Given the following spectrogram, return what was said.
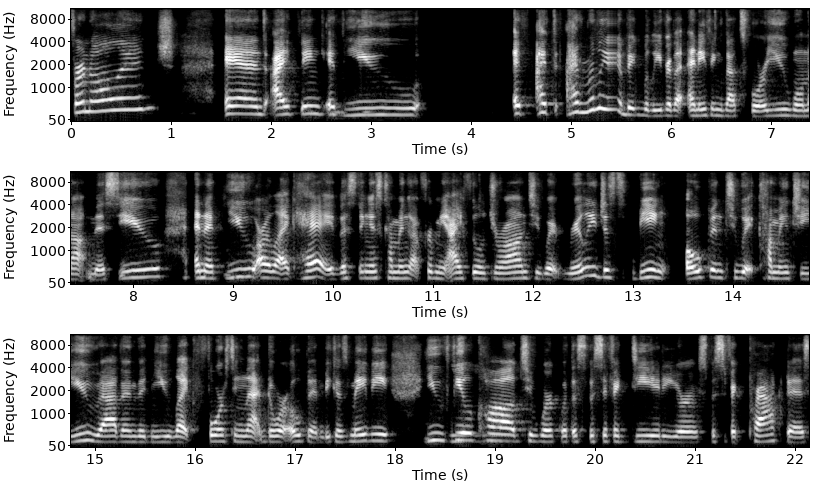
for knowledge. And I think if mm-hmm. you if I, I'm really a big believer that anything that's for you will not miss you. And if you are like, hey, this thing is coming up for me, I feel drawn to it, really just being open to it coming to you rather than you like forcing that door open because maybe you feel mm-hmm. called to work with a specific deity or a specific practice.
